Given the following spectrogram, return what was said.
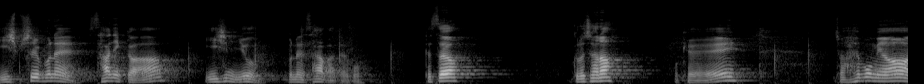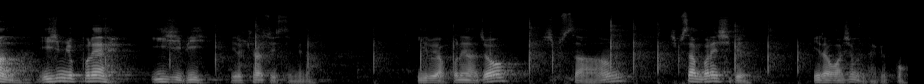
27분의 4니까 26분의 4가 되고 됐어요? 그렇잖아? 오케이. 자 해보면 26분의 22 이렇게 할 수 있습니다. 2로 약분해야죠. 13, 13분의 11 이라고 하시면 되겠고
